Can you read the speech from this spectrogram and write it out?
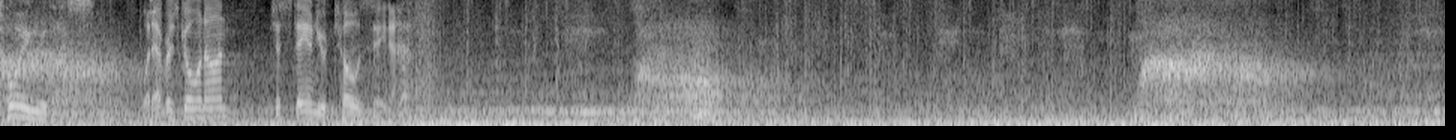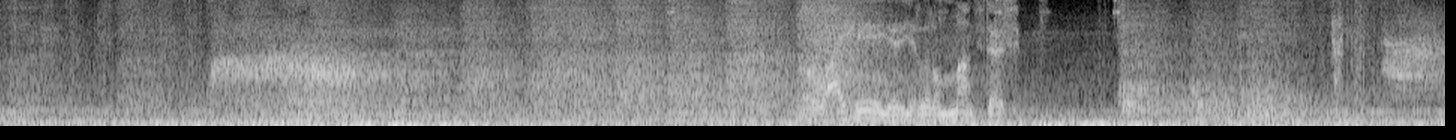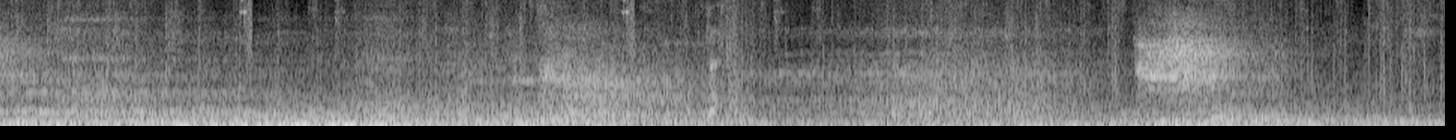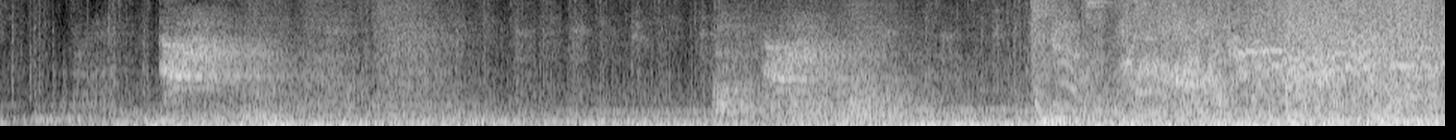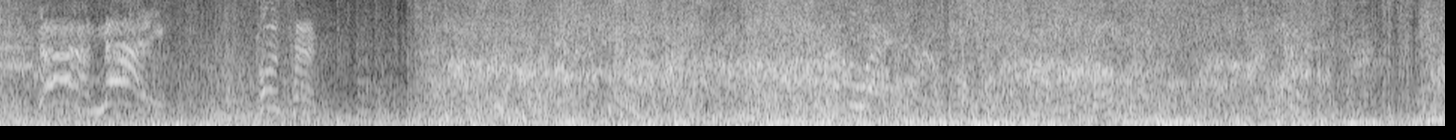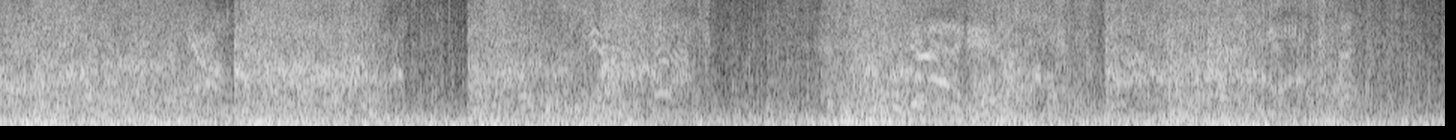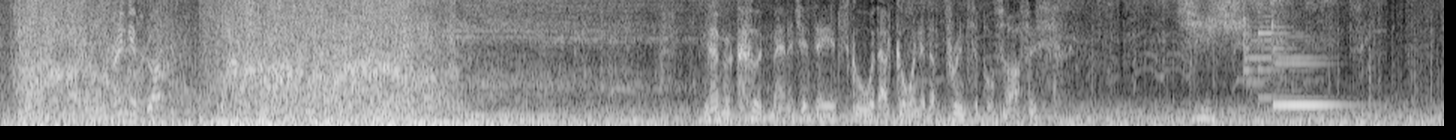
Toying with us. Whatever's going on, just stay on your toes, Zeta. Oh, I hear you, you little monsters. A day at school without going to the principal's office. Sheesh.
